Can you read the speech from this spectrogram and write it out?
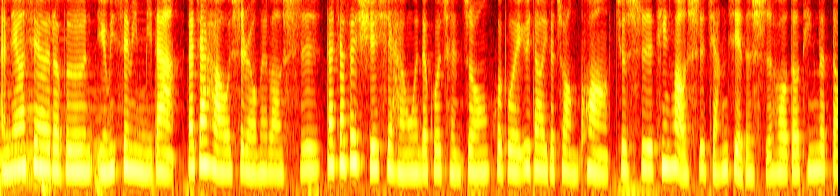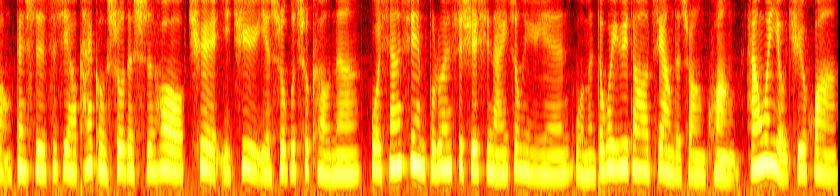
안녕하세요， 여러분， 유미쌤입니다。 大家好，我是柔美老师。大家在学习韩文的过程中，会不会遇到一个状况，就是听老师讲解的时候都听得懂，但是自己要开口说的时候，却一句也说不出口呢？我相信，不论是学习哪一种语言，我们都会遇到这样的状况。韩文有句话，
